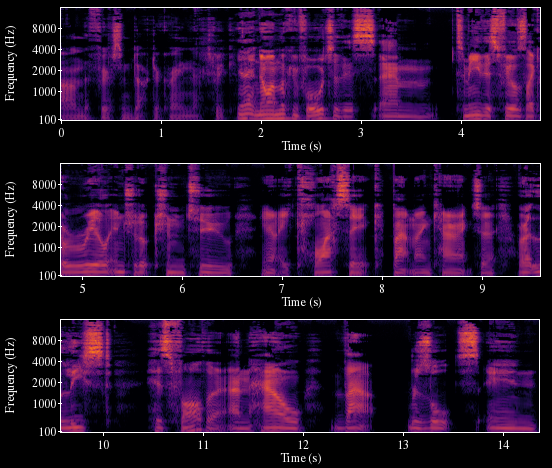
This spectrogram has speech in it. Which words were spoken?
on the fearsome Doctor Crane next week. Yeah, no, I'm looking forward to this. Um, to me, this feels like a real introduction to you know a classic Batman character, or at least his father, and how that results in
